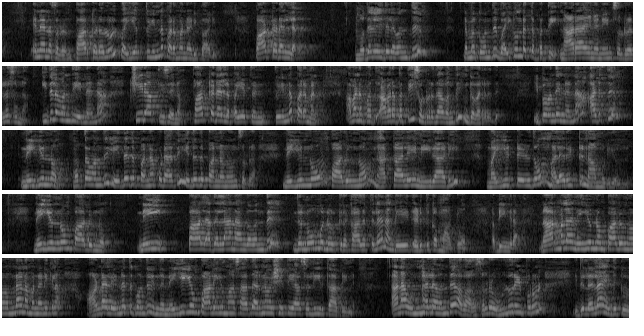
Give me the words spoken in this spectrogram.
என்னென்ன சொல்லணும் பார்க்கடலுள் பையத்து இன்ன பரமன் அடிப்பாடி. பார்க்கடல்ல. முதல் இதுல வந்து நமக்கு வந்து வைகுண்டத்தை பத்தி நாராயணனேன்னு சொல்றதுல சொன்னான். இதுல வந்து என்னன்னா க்ஷீராப்தி சேனம். பார்க்கடல்ல பையத்துன்ன பரமன். அவனை பத் அவரை பத்தி சொல்றதா வந்து இங்க வர்றது. இப்போ வந்து என்னன்னா அடுத்து நெய்யுண்ணோம். மொத்தம் வந்து எதது பண்ணக்கூடாது எதது பண்ணணும்னு சொல்கிறான் நெய்யுண்ணோம் பாலுண்ணோம் நாட்காலே நீராடி மையிட்டெழுதும் மலரிட்டு நாம் முடியும்னு நெய்யுண்ணும் பாலுண்ணும். நெய் பால் அதெல்லாம் நாங்கள் வந்து இந்த நோன்பு நொறுக்கிற காலத்தில் நாங்கள் எடுத்துக்க மாட்டோம் அப்படிங்கிறா. நார்மலாக நெய்யுண்ணும் பாலுண்ணோம்னா நம்ம நினைக்கலாம் ஆண்டாள் என்னத்துக்கு வந்து இந்த நெய்யையும் பாலையுமா சாதாரண விஷயத்தையா சொல்லியிருக்கா அப்படின்னு. ஆனால் உண்மையில் வந்து அவள் சொல்கிற உள்ளுரை பொருள் இதுலலாம் இதுக்கு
